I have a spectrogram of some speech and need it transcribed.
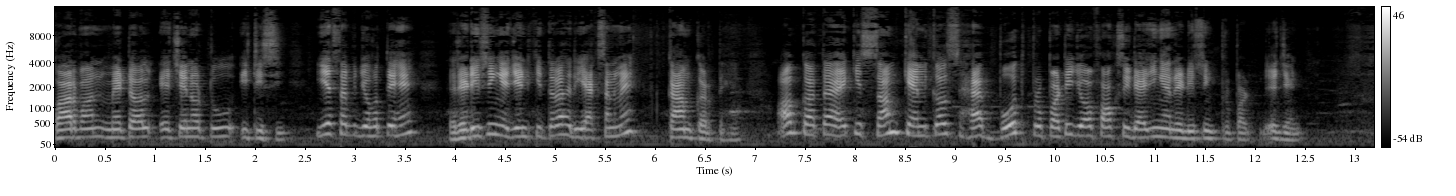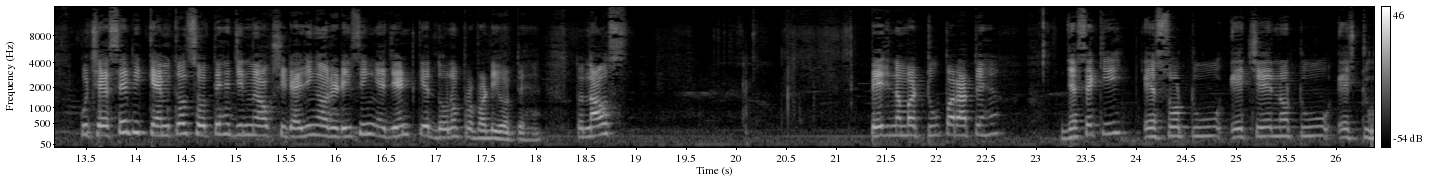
carbon, metal H N O two E T C ये सब जो होते हैं रिड्यूसिंग एजेंट की तरह रिएक्शन में काम करते हैं। अब कहता है कि some chemicals have both properties of oxidising and reducing agent कुछ ऐसे भी केमिकल्स होते हैं जिनमें ऑक्सीडाइजिंग और रिड्यूसिंग एजेंट के दोनों प्रॉपर्टी होते हैं। तो नाउ पेज नंबर टू पर आते हैं। जैसे कि S O two H N O two H two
